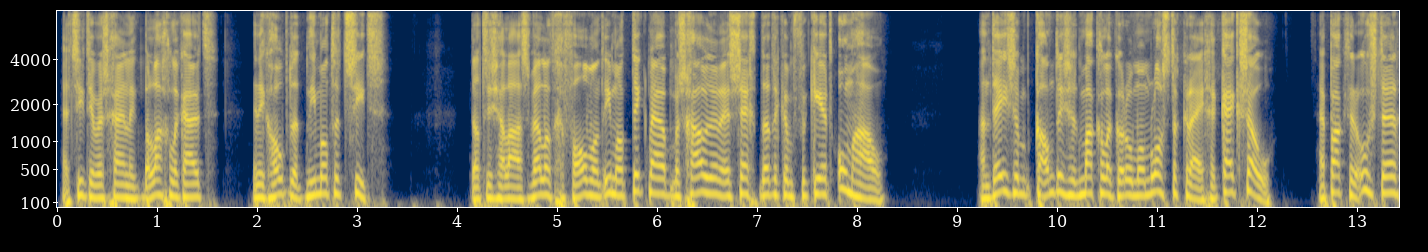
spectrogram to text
Het ziet er waarschijnlijk belachelijk uit en ik hoop dat niemand het ziet. Dat is helaas wel het geval, want iemand tikt mij op mijn schouder en zegt dat ik hem verkeerd omhoud. Aan deze kant is het makkelijker om hem los te krijgen. Kijk zo. Hij pakt een oester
